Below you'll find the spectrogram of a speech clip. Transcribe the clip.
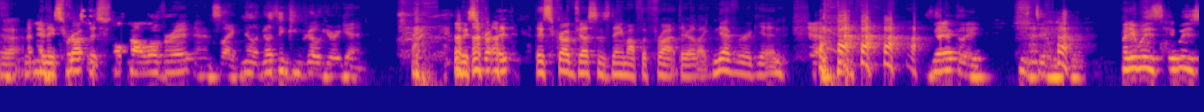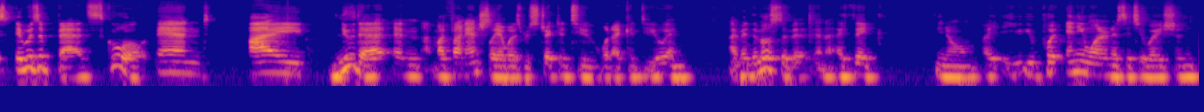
Yeah, and, and they scrubbed this all over it, and it's like, no, nothing can grow here again. they, scrub, they scrubbed Justin's name off the front. They're like, never again. Yeah, exactly but it was it was it was a bad school and i knew that and my financially i was restricted to what i could do and i made the most of it and i think you know you, you put anyone in a situation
